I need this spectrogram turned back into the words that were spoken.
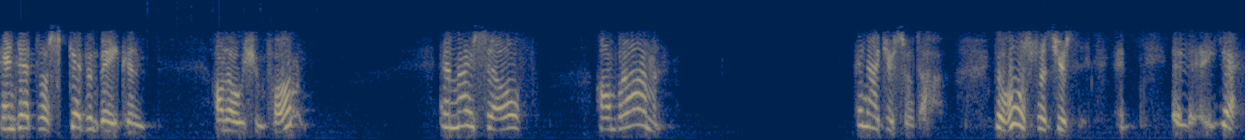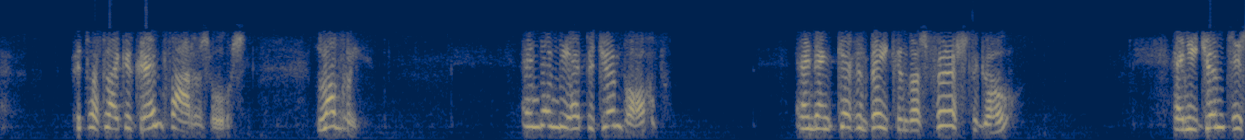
And that was Kevin Bacon on Ocean Farm and myself on Brahman. And I just thought, oh, the horse was just, uh, uh, yeah, it was like a grandfather's horse. Lovely. And then we had to jump off. And then Kevin Bacon was first to go. And he jumped his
